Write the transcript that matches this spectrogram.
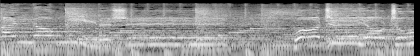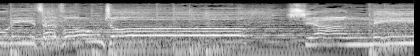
很容易的事，我只有伫立在风中想你。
